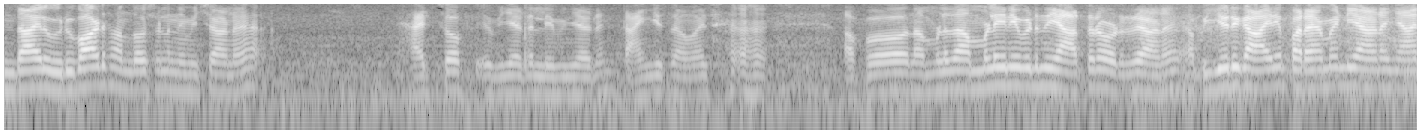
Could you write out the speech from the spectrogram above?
എന്തായാലും ഒരുപാട് സന്തോഷമുള്ള നിമിഷമാണ്. ഹാറ്റ്സ് ഓഫ് എബിൻ ചേട്ടൻ ലിബിൻ ചേട്ടൻ. താങ്ക് യു സോ മച്ച് അപ്പോൾ നമ്മൾ നമ്മളിനി ഇവിടുന്ന് യാത്ര തുടരുകയാണ്. അപ്പോൾ ഈ ഒരു കാര്യം പറയാൻ വേണ്ടിയാണ് ഞാൻ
